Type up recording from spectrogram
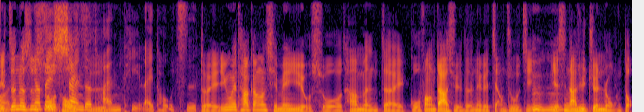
也真的是说投资善的团体来投资。对，因为他刚刚前面也有说，他们在国防大学的那个奖助金也是拿去捐溶洞，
